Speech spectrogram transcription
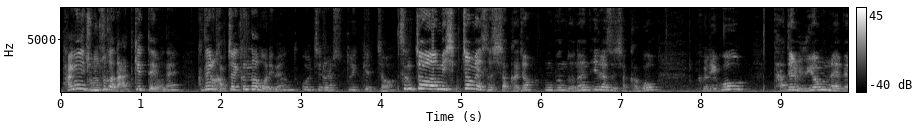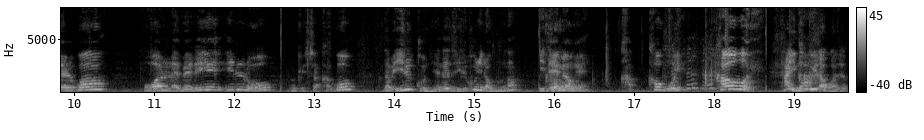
당연히 점수가 낮기 때문에 그대로 갑자기 끝나버리면 꼴찌를 할 수도 있겠죠. 승점이 10점에서 시작하죠. 흥분도는 1에서 시작하고 그리고 다들 위험 레벨과 보안 레벨이 1로 이렇게 시작하고 그 다음에 일꾼 얘네들 일꾼이라고 그러나? 이 네. 명의 카, 카우보이? 카우보이 다이노보이라고 하죠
